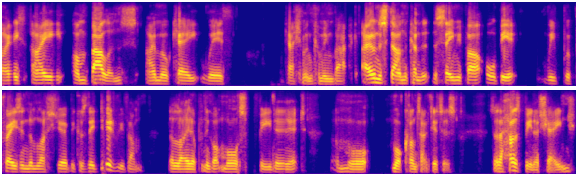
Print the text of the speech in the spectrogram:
I, I, on balance, I'm okay with Cashman coming back. I understand the kind of the samey part, albeit we were praising them last year because they did revamp the lineup and they got more speed in it and more more contact hitters. So there has been a change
